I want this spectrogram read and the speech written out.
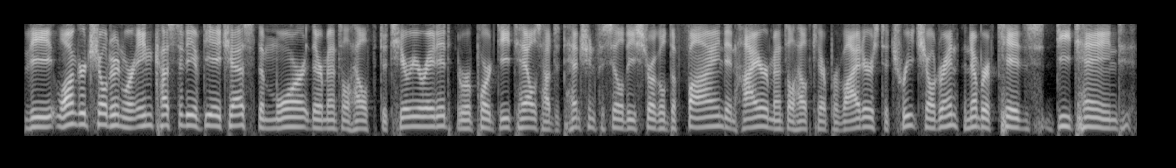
The longer children were in custody of DHS, the more their mental health deteriorated. The report details how detention facilities struggled to find and hire mental health care providers to treat children. The number of kids detained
